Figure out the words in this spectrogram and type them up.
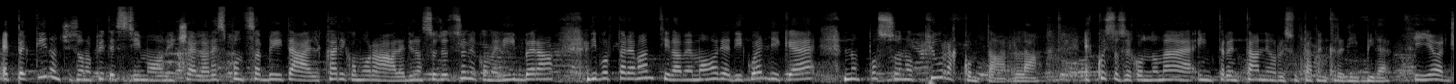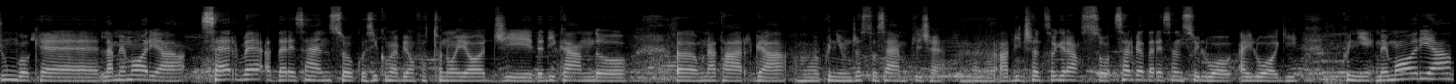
e per chi non ci sono più testimoni c'è la responsabilità e il carico morale di un'associazione come Libera di portare avanti la memoria di quelli che non possono più raccontarla e questo secondo me in 30 anni è un risultato incredibile. Io aggiungo che la memoria serve a dare senso, così come abbiamo fatto noi oggi dedicando eh, una targa, eh, quindi un gesto semplice eh, a Vincenzo Grasso, serve a dare senso ai, luog- ai luoghi. Quindi memoria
